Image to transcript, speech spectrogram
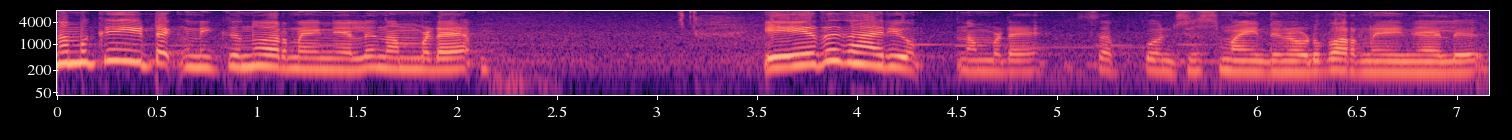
നമുക്ക് ഈ ടെക്നിക്ക് എന്ന് പറഞ്ഞു കഴിഞ്ഞാൽ നമ്മുടെ ഏത് കാര്യവും നമ്മുടെ സബ് കോൺഷ്യസ് മൈൻഡിനോട് പറഞ്ഞു കഴിഞ്ഞാൽ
